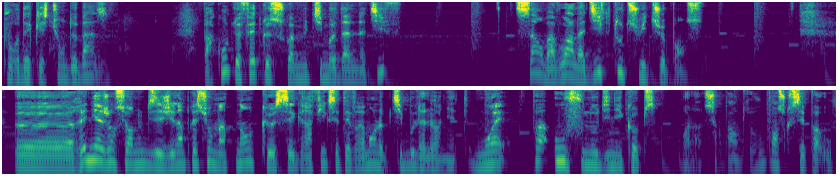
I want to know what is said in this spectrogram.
pour des questions de base. Par contre, le fait que ce soit multimodal natif, ça, on va voir la diff tout de suite, je pense. Euh, Régnier Agenceur nous disait J'ai l'impression maintenant que ces graphiques, c'était vraiment le petit bout de la lorgnette. Moi, pas ouf, nous dit Nicops. Voilà, certains d'entre vous pensent que c'est pas ouf.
